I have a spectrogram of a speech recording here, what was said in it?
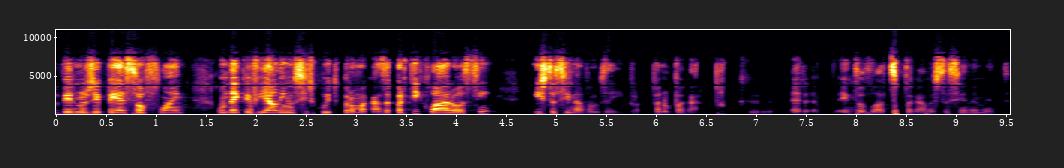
ver no GPS offline onde é que havia ali um circuito para uma casa particular ou assim e estacionávamos aí pronto, para não pagar, porque era, em todo lado se pagava estacionamento.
